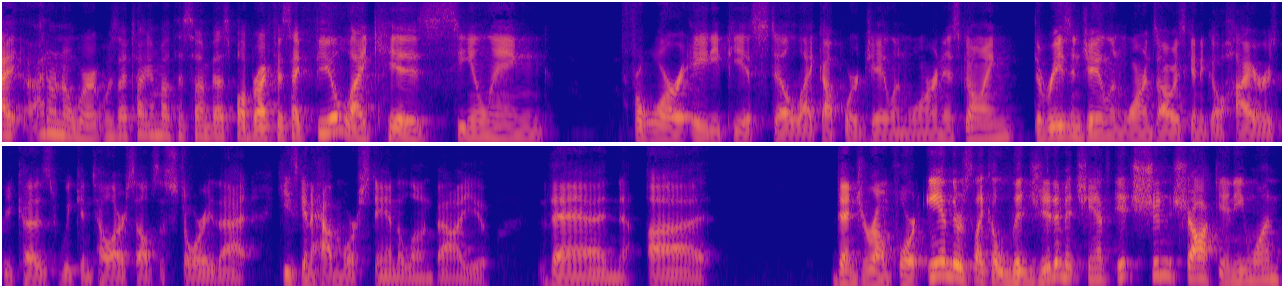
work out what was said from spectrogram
I I don't know where was I talking about this on Best Ball Breakfast. I feel like his ceiling for ADP is still like up where Jaylen Warren is going. The reason Jaylen Warren's always going to go higher is because we can tell ourselves a story that he's going to have more standalone value than uh than Jerome Ford. And there's like a legitimate chance. It shouldn't shock anyone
